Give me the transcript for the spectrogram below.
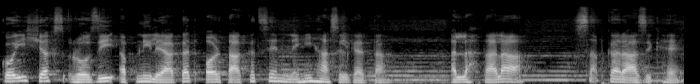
कोई शख्स रोज़ी अपनी लियाकत और ताकत से नहीं हासिल करता। अल्लाह ताला सबका राजिक है।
